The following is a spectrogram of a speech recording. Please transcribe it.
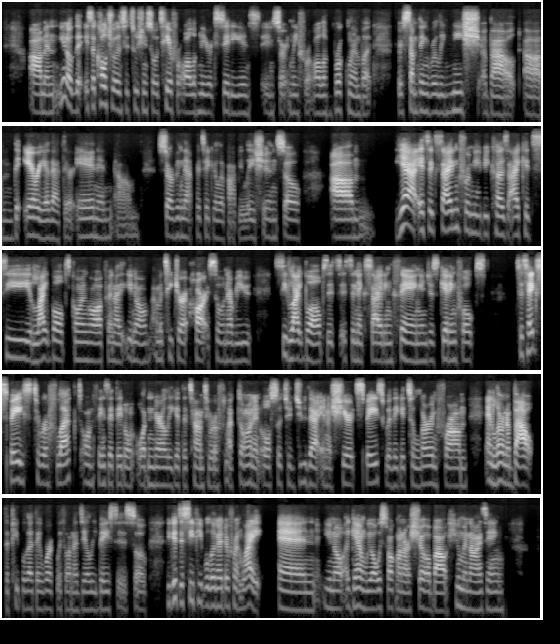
Um, and you know, the, it's a cultural institution, so it's here for all of New York City and, and certainly for all of Brooklyn. But there's something really niche about um, the area that they're in, and um, serving that particular population. So, um, yeah, it's exciting for me because I could see light bulbs going off, and I, you know, I'm a teacher at heart, so whenever you see light bulbs, it's it's an exciting thing, and just getting folks to take space to reflect on things that they don't ordinarily get the time to reflect on, and also to do that in a shared space where they get to learn from and learn about the people that they work with on a daily basis. So you get to see people in a different light. And, you know, again, we always talk on our show about humanizing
